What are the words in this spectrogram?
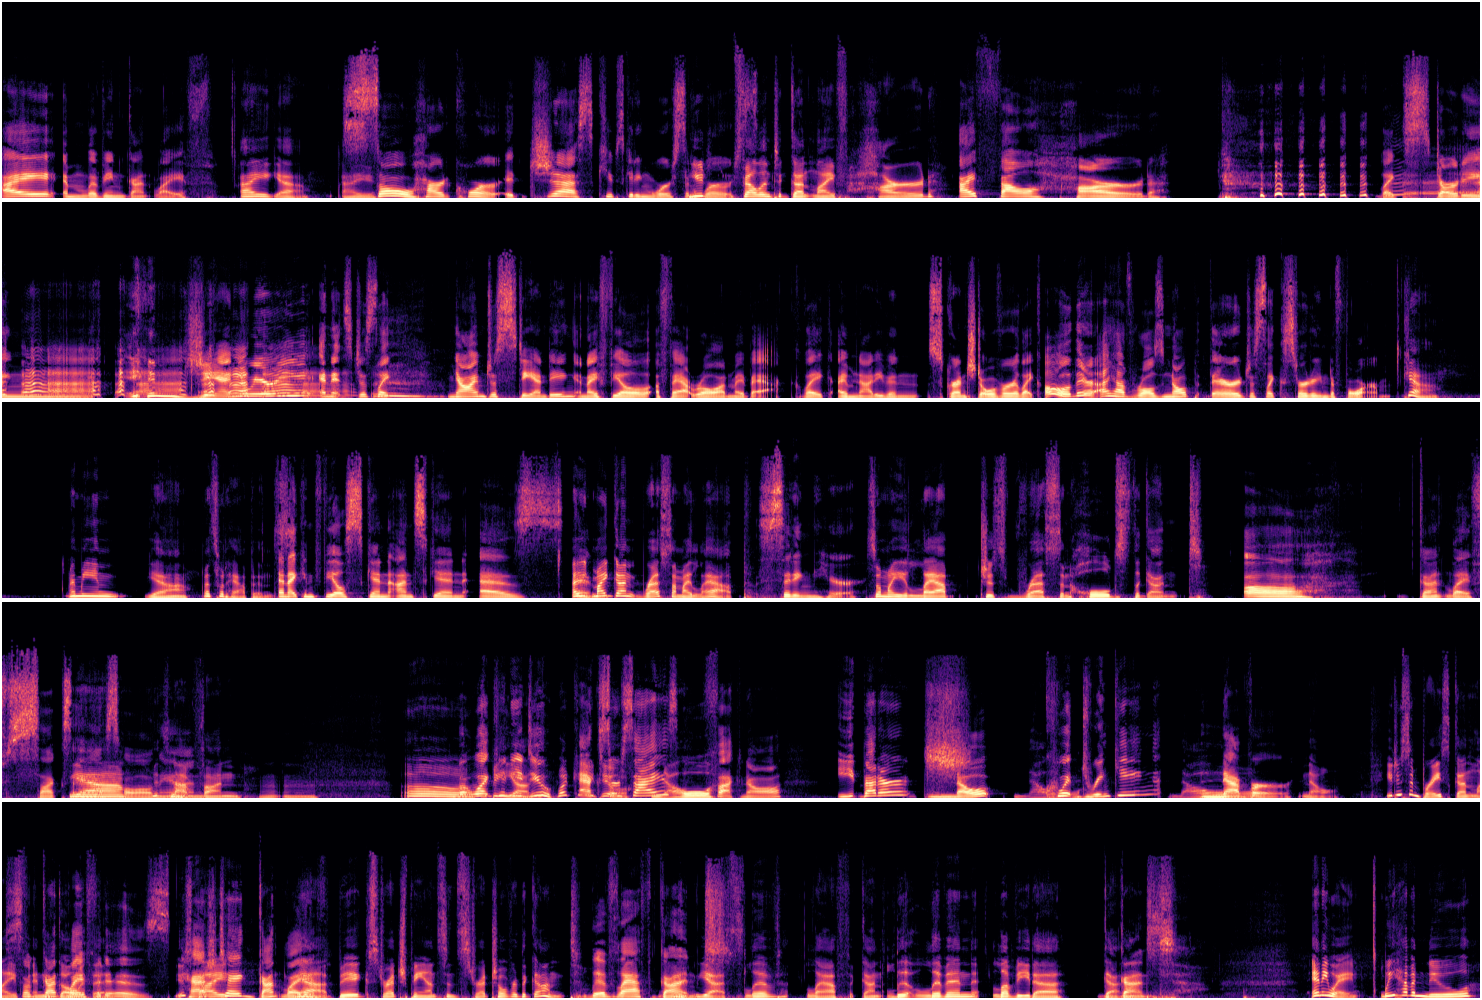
I am living Gunt life. I yeah. I so hardcore. It just keeps getting worse and you worse. fell into Gunt Life hard. I fell hard. like starting in January. And it's just like now I'm just standing and I feel a fat roll on my back. Like I'm not even scrunched over, like, oh, there I have rolls. Nope. They're just like starting to form. Yeah. I mean, yeah, that's what happens. And I can feel skin on skin as I, my gun rests on my lap. sitting here. So my lap just rests and holds the gun. Oh, gunt life sucks, Yeah, asshole, it's not fun. Oh, But what can young. you do? What can Exercise? you do? Exercise? No, Fuck no. Eat better? Nope. no. Quit drinking? No, Never. No, you just embrace gun life So and gunt go life with it is. You just buy- Hashtag gunt life. Yeah, big stretch pants and stretch over the gunt. Live, laugh, gunt. Yes, live, laugh, gun. Li- livin' la vida, gunt. Gunt. Anyway, we have a new.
